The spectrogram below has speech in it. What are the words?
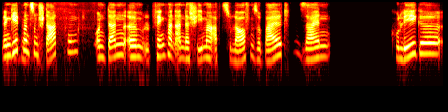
Dann geht man zum Startpunkt und dann ähm, fängt man an, das Schema abzulaufen, sobald sein Kollege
